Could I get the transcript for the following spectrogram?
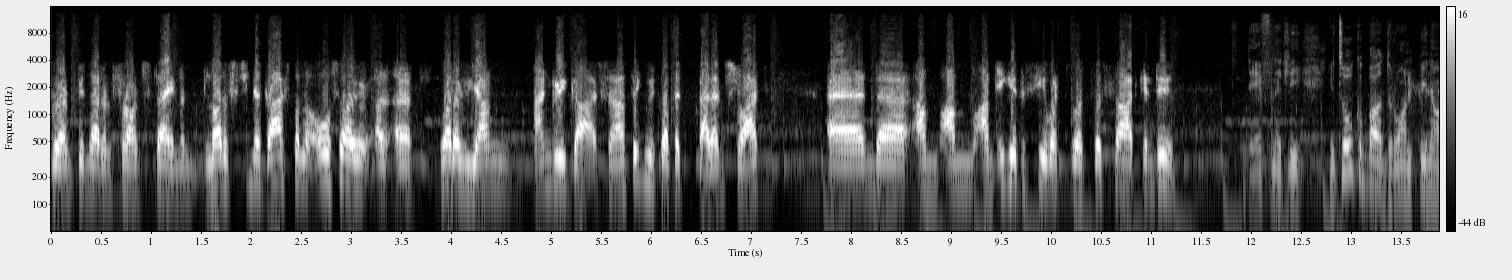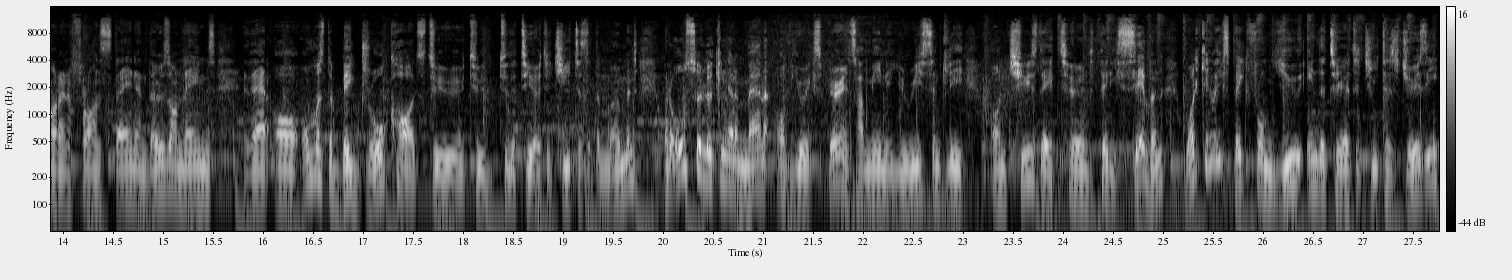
Ruan Pienaar and Frans Steyn, and a lot of senior guys, but also a, a lot of young, hungry guys. So I think we've got that balance right, and uh, I'm I'm I'm eager to see what what the side can do. Definitely. You talk about Ruan Pienaar and Frans Steyn, and those are names that are almost the big draw cards to, to, to the Toyota Cheetahs at the moment. But also looking at a man of your experience. I mean, you recently on Tuesday turned 37. What can we expect from you in the Toyota Cheetahs jersey?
